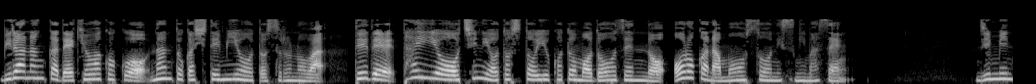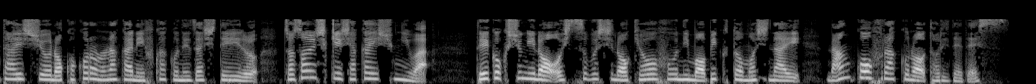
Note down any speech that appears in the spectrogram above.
ビラなんかで共和国を何とかしてみようとするのは、手で太陽を地に落とすということも同然の愚かな妄想に過ぎません。人民大衆の心の中に深く根ざしている、著存式社会主義は、帝国主義の押しつぶしの強風にもびくともしない難攻不落の砦です。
